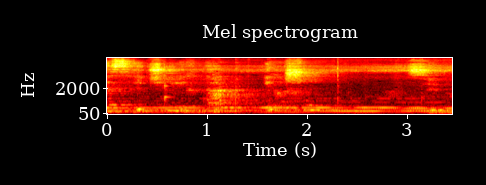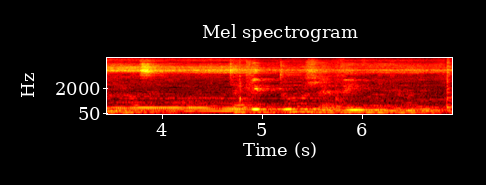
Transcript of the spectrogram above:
Я засвідчую ліхтар і гашу. Ці дорослі такі дуже дивні люди.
